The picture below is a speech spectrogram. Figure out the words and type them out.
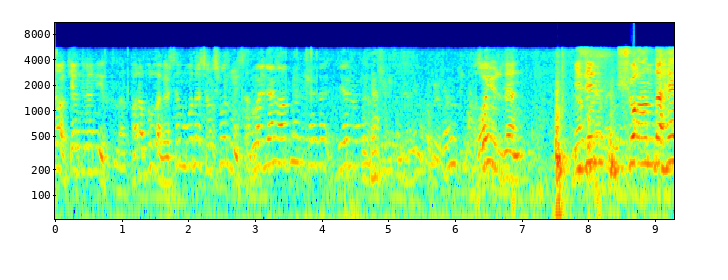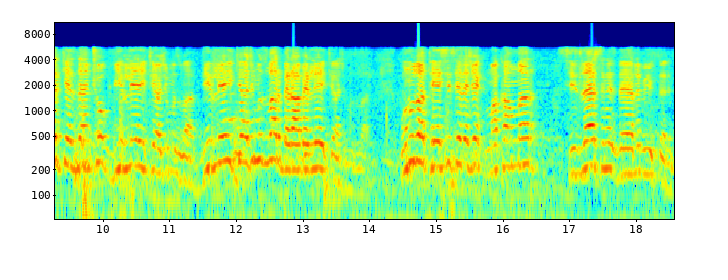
sağ ol kendilerini yırttılar. Para pulla versen bu kadar çalışmaz mı insan? Diğer O yüzden bizim şu anda herkesten çok birliğe ihtiyacımız var. Dirliğe ihtiyacımız var, beraberliğe ihtiyacımız var. Bunu da tesis edecek makamlar sizlersiniz değerli büyüklerim.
